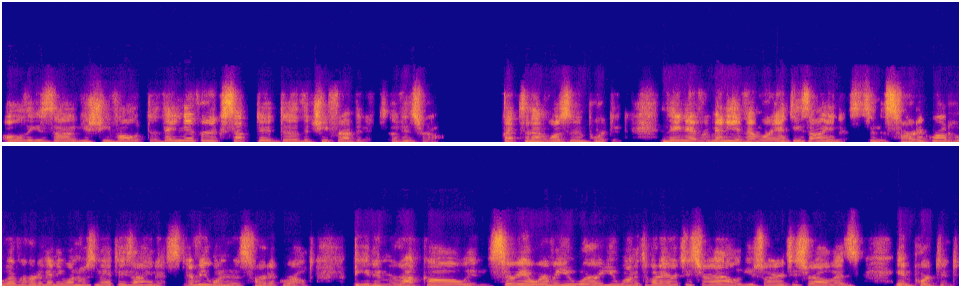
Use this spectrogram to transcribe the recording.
all these uh, yeshivot. They never accepted uh, the chief rabbinate of Israel. That to them wasn't important. They never. Many of them were anti-Zionists in the Sephardic world. Who ever heard of anyone who's an anti-Zionist? Everyone in the Sephardic world, be it in Morocco, in Syria, wherever you were, you wanted to go to Eretz Israel. You saw Eretz Israel as important.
